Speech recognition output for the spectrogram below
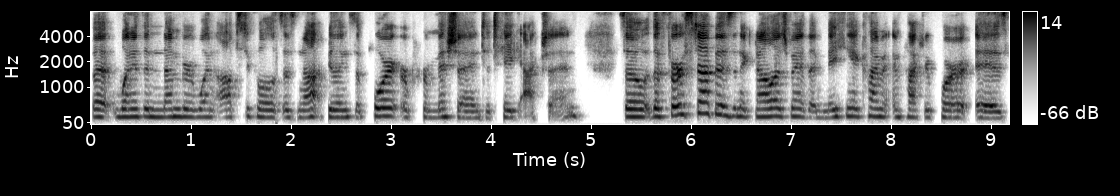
but one of the number one obstacles is not feeling support or permission to take action. So the first step is an acknowledgement that making a climate impact report is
